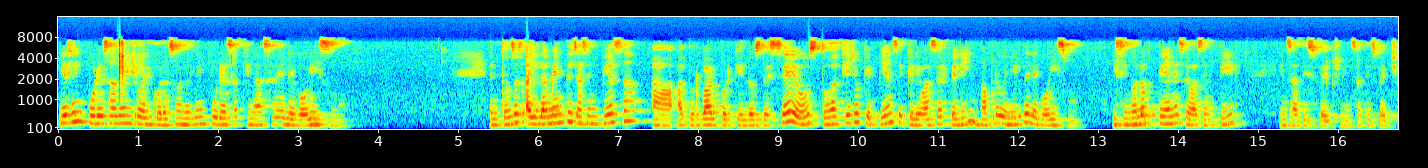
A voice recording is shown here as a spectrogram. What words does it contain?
Y es la impureza dentro del corazón, es la impureza que nace del egoísmo, entonces ahí la mente ya se empieza a, turbar porque los deseos, todo aquello que piense que le va a hacer feliz, va a provenir del egoísmo. Y si no lo obtiene, se va a sentir insatisfecho, insatisfecho.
